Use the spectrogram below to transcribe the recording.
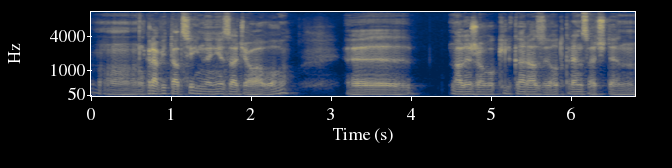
mm, grawitacyjne nie zadziałało. E, Należało kilka razy odkręcać ten,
